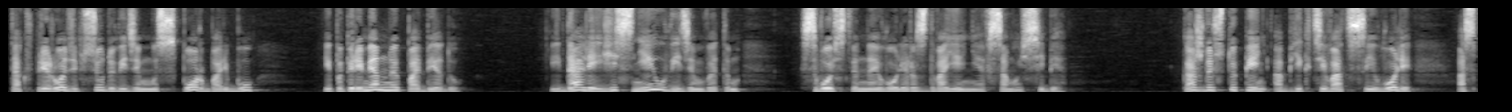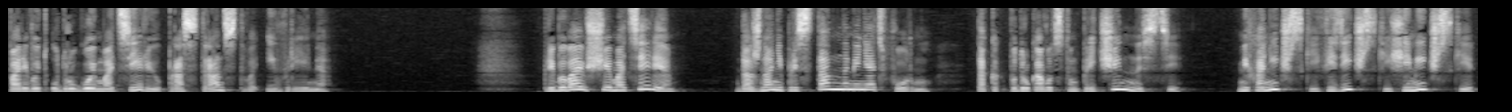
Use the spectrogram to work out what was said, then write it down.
Так в природе всюду видим мы спор, борьбу и попеременную победу. И далее яснее увидим в этом свойственное воле раздвоения в самой себе. Каждую ступень объективации воли оспаривает у другой материю, пространство и время. Пребывающая материя должна непрестанно менять форму, так как под руководством причинности механические, физические, химические,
